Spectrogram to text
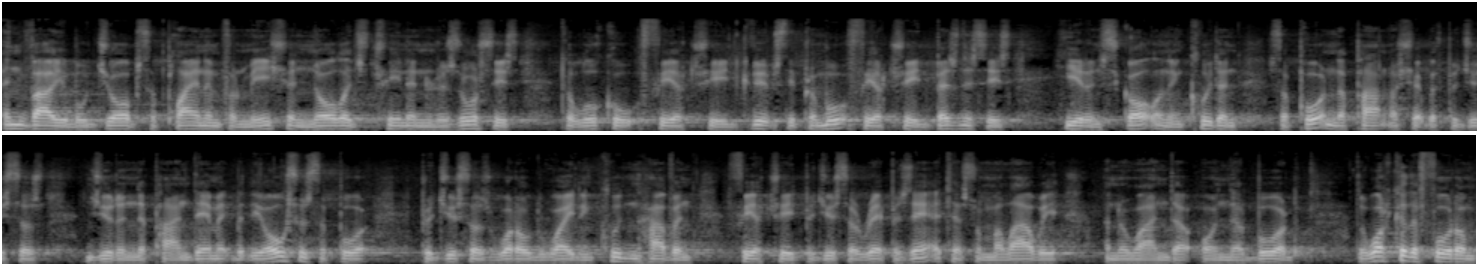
invaluable job supplying information, knowledge, training and resources to local fair trade groups. They promote fair trade businesses here in Scotland, including supporting the partnership with producers during the pandemic. But they also support producers worldwide, including having fair trade producer representatives from Malawi and Rwanda on their board. The work of the forum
